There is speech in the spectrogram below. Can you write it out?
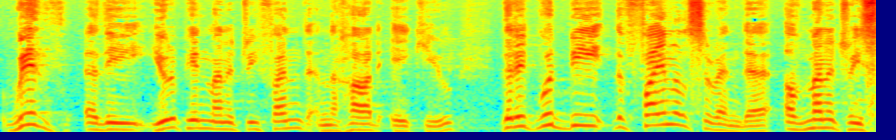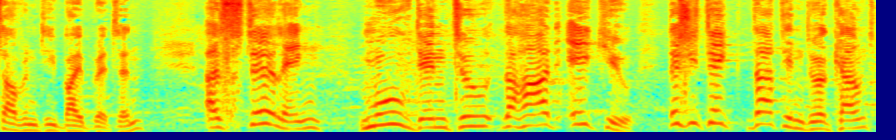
with uh, the European Monetary Fund and the hard ECU, that it would be the final surrender of monetary sovereignty by Britain as sterling moved into the hard ECU. Does she take that into account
